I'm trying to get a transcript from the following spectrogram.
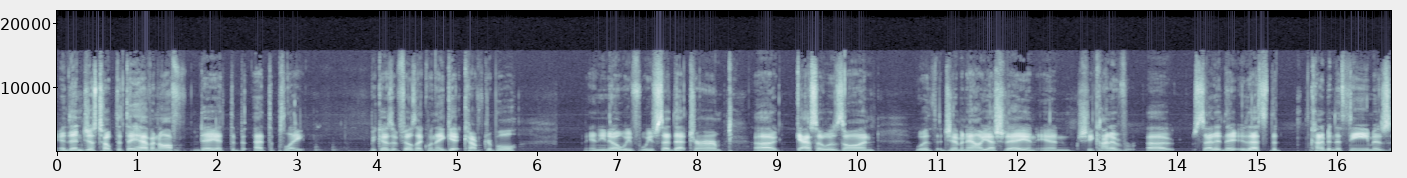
and then just hope that they have an off day at the at the plate, because it feels like when they get comfortable, and you know we've we've said that term. Uh, Gasso was on with Jim and Al yesterday, and and she kind of uh, said it. They, that's the kind of been the theme is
